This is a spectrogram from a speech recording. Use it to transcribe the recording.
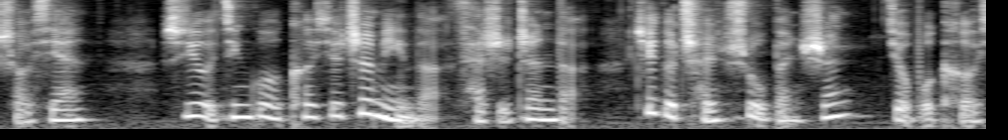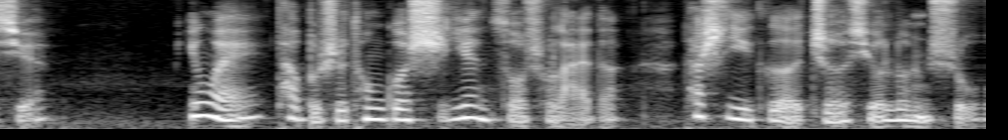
首先，只有经过科学证明的才是真的，这个陈述本身就不科学，因为它不是通过实验做出来的，它是一个哲学论述。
